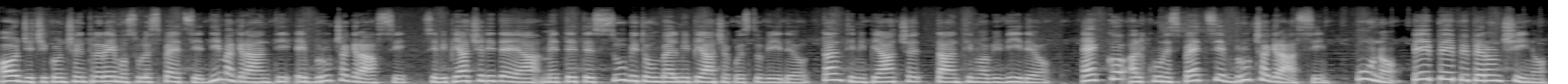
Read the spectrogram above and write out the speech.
Oggi ci concentreremo sulle spezie dimagranti e bruciagrassi. Se vi piace l'idea, mettete subito un bel mi piace a questo video. Tanti mi piace, tanti nuovi video. Ecco alcune spezie bruciagrassi. 1. Pepe e peperoncino.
